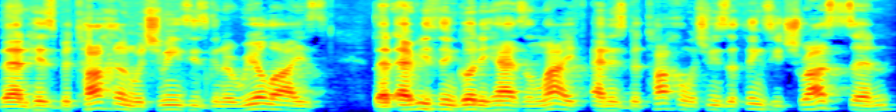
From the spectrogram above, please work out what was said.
then his betachan, which means he's going to realize that everything good he has in life, and his betachan, which means the things he trusts in,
